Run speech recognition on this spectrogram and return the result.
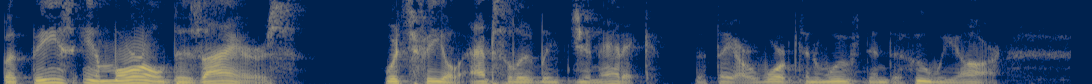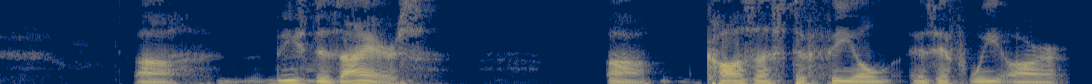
But these immoral desires, which feel absolutely genetic, that they are warped and woofed into who we are, uh, these desires uh, cause us to feel as if we are,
